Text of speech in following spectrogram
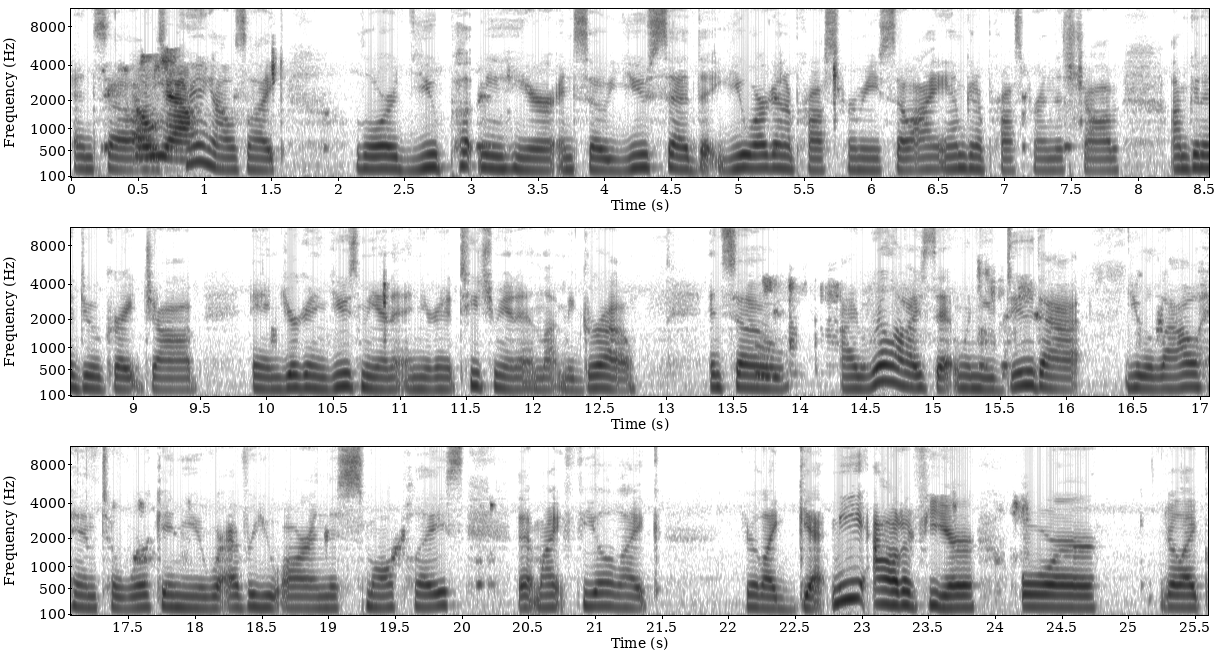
And so I Oh, was yeah. praying, I was like, Lord, you put me here, and so you said that you are going to prosper me, so I am going to prosper in this job. I'm going to do a great job, and you're going to use me in it, and you're going to teach me in it, and let me grow. And so I realized that when you do that, you allow Him to work in you wherever you are in this small place that might feel like you're like, get me out of here, or you're like,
